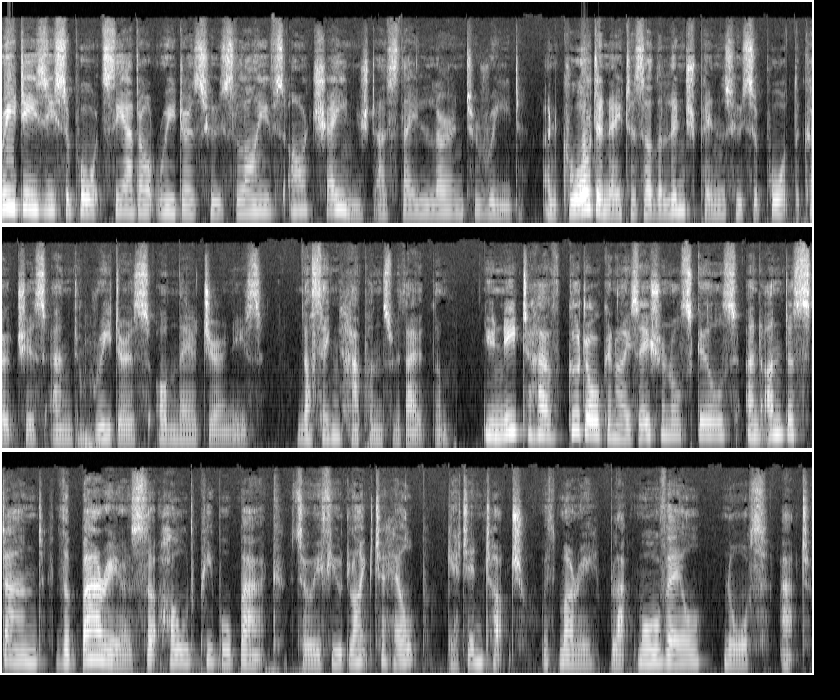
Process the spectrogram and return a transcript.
Read Easy supports the adult readers whose lives are changed as they learn to read, and coordinators are the linchpins who support the coaches and readers on their journeys. Nothing happens without them. You need to have good organisational skills and understand the barriers that hold people back. So if you'd like to help, get in touch with Murray, Blackmore Vale North at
